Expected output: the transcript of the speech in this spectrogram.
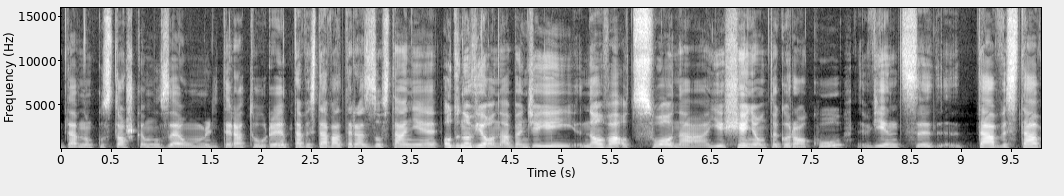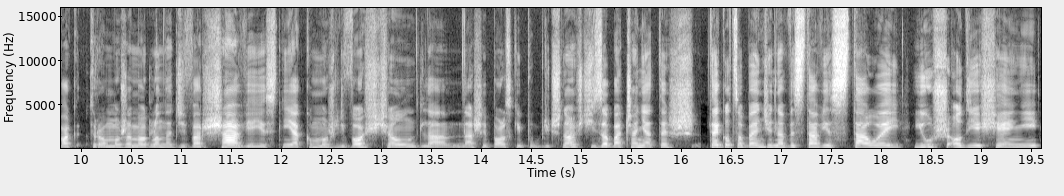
dawną kustoszkę Muzeum Literatury. Ta wystawa teraz zostanie odnowiona, będzie jej nowa odsłona jesienią tego roku, więc ta wystawa, którą możemy oglądać w Warszawie, Warszawie jest niejako możliwością dla naszej polskiej publiczności zobaczenia też tego, co będzie na wystawie stałej już od jesieni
